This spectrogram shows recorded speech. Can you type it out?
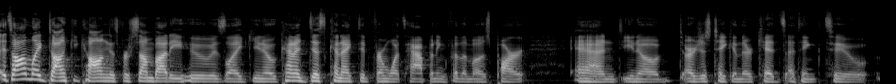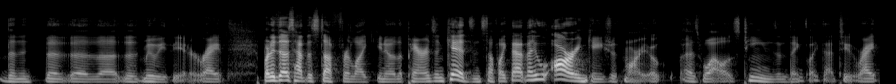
it's on like Donkey Kong is for somebody who is like, you know, kind of disconnected from what's happening for the most part and you know are just taking their kids i think to the, the the the the, movie theater right? But it does have the stuff for like you know the parents and kids and stuff like that who are engaged with mario as well as teens and things like that too right?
